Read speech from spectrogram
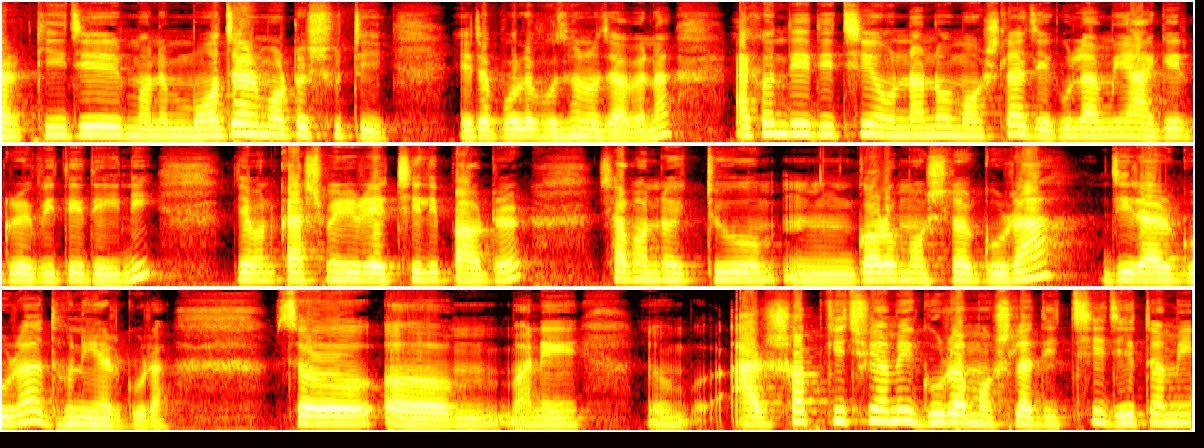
আর কী যে মানে মজার মটরশুঁটি, এটা বলে বোঝানো যাবে না। এখন দিয়ে দিচ্ছি অন্যান্য মশলা যেগুলো আমি আগের গ্রেভিতে দিইনি, যেমন কাশ্মীরি রেড চিলি পাউডার সামান্য একটু গরম মশলার গুঁড়া জিরার গুঁড়া, ধনিয়ার গুঁড়া। সো মানে আর সব কিছুই আমি গুঁড়া মশলা দিচ্ছি। যেহেতু আমি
